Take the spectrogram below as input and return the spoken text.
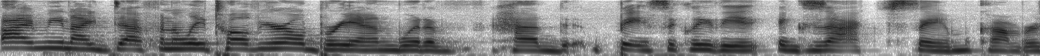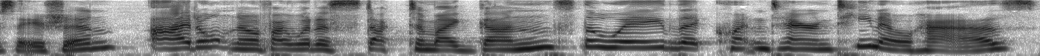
I mean, I definitely, 12 year old Breanne would have had basically the exact same conversation. I don't know if I would have stuck to my guns the way that Quentin Tarantino has.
